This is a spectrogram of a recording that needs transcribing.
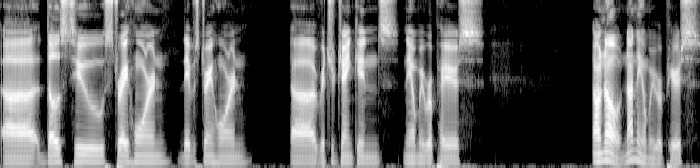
uh, those two: Strathairn, David Strathairn, uh, Richard Jenkins, Naomi Rapace. Oh no, not Naomi Rapace.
